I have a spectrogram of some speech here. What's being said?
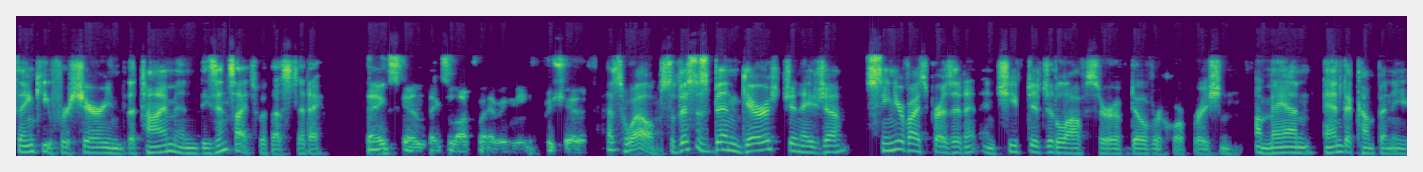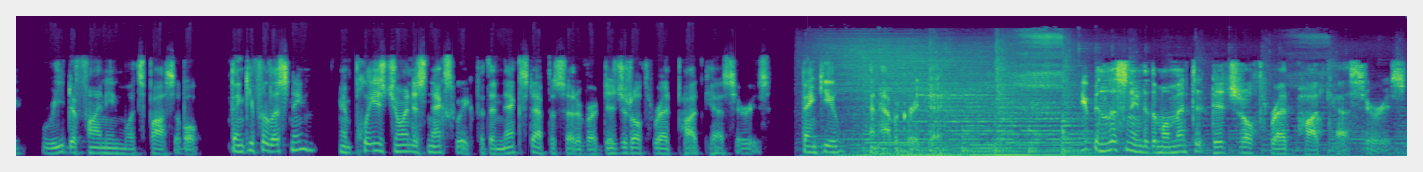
thank you for sharing the time and these insights with us today. Thanks, Ken. Thanks a lot for having me. Appreciate it. As well. So, this has been Girish Juneja, Senior Vice President and Chief Digital Officer of Dover Corporation, a man and a company redefining what's possible. Thank you for listening. And please join us next week for the next episode of our Digital Thread podcast series. Thank you and have a great day. You've been listening to the Momenta Digital Thread podcast series.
